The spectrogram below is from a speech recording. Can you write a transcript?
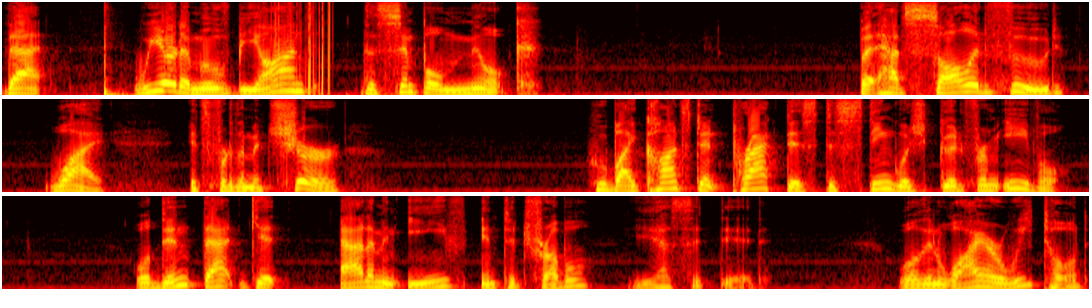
that we are to move beyond the simple milk, but have solid food. Why? It's for the mature who by constant practice distinguish good from evil. Well, didn't that get Adam and Eve into trouble? Yes, it did. Well, then why are we told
